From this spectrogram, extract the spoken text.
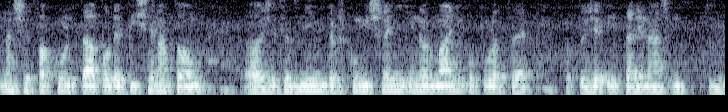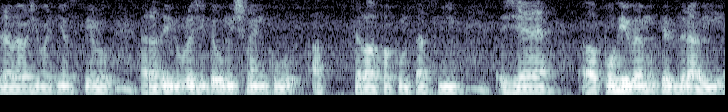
naše fakulta podepíše na tom, že se změní trošku myšlení i normální populace, protože i tady náš Institut zdravého životního stylu razí důležitou myšlenku a celá fakulta s ním, že eh, pohybem ke zdraví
